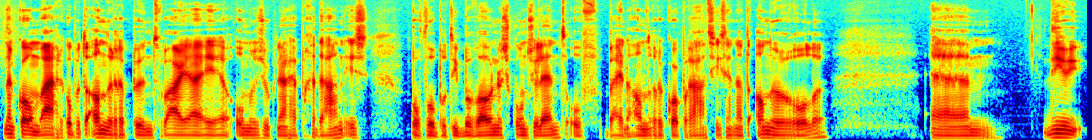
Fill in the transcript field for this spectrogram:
Dan komen we eigenlijk op het andere punt waar jij onderzoek naar hebt gedaan. Is bijvoorbeeld die bewonersconsulent of bij een andere corporatie zijn dat andere rollen. Um, die,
